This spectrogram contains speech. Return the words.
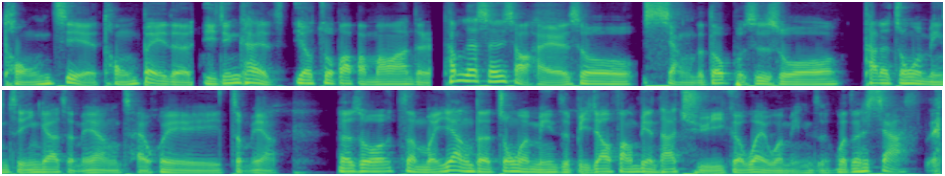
同届同辈的已经开始要做爸爸妈妈的人，他们在生小孩的时候想的都不是说他的中文名字应该怎么样才会怎么样。他说：“怎么样的中文名字比较方便他取一个外文名字？”我真的吓死了！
